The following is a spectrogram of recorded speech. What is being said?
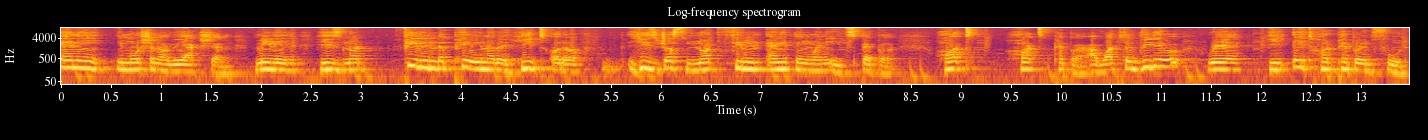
any emotional reaction, meaning he's not feeling the pain or the heat or the he's just not feeling anything when he eats pepper. Hot hot pepper. I watched a video where he ate hot pepper in food.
